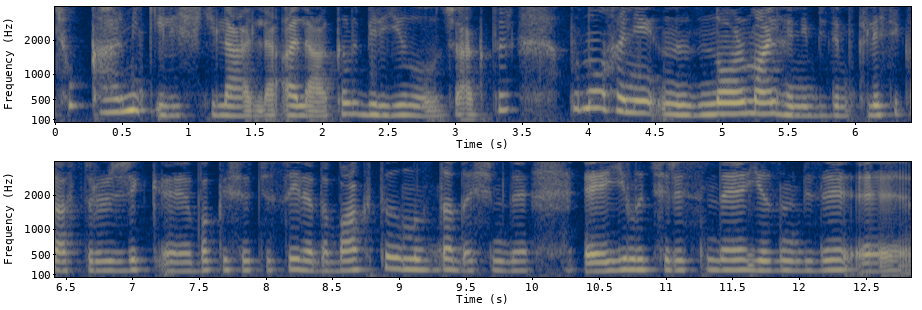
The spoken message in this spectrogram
çok karmik ilişkilerle alakalı bir yıl olacaktır. Bunu hani normal hani bizim klasik astrolojik bakış açısıyla da baktığımızda da şimdi e, yıl içerisinde yazın bizi e,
